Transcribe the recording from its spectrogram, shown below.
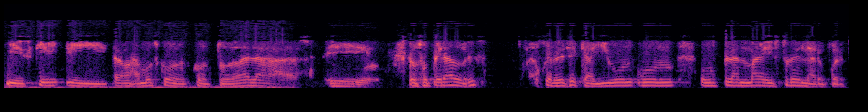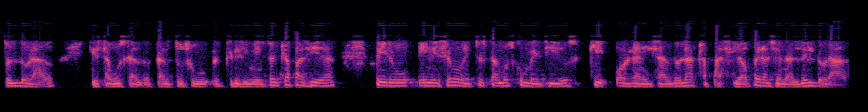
Y es que eh, trabajamos con, con todas las eh, los operadores Acuérdese que hay un, un, plan maestro en el aeropuerto El Dorado que está buscando tanto su crecimiento en capacidad, pero en ese momento estamos convencidos que organizando la capacidad operacional del Dorado,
